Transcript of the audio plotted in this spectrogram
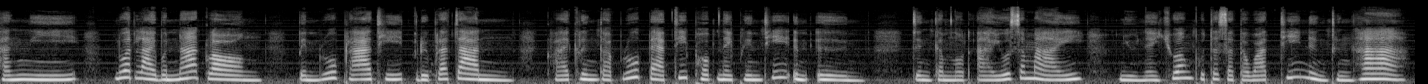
ทั้งนี้ลวดลายบนหน้ากลอง เป็นรูปพระอาทิตย์หรือพระจันทร์ ล้ายคลึงกับรูปแบบที่พบในพื้นที่อื่น ๆ จึงกำหนดอายุสมัยอยู่ในช่วงพุทธศตวรรษที่ 1-5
